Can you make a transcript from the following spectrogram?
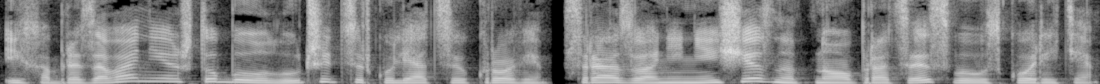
их образования, чтобы улучшить циркуляцию крови. Сразу они не исчезнут, но процесс вы ускорите.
